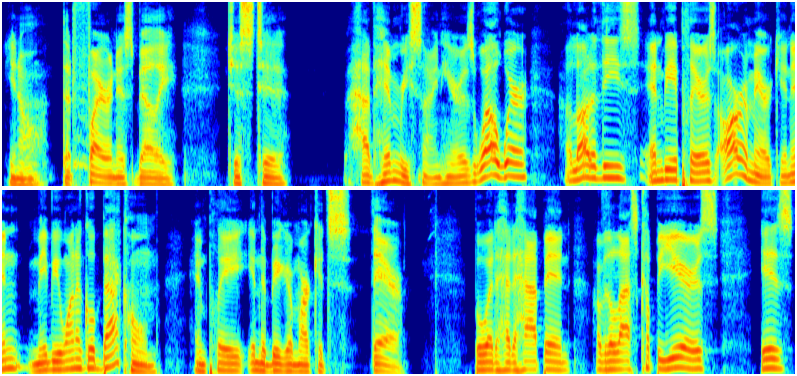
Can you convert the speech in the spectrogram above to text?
you know, that fire in his belly, just to have him resign here as well, where a lot of these NBA players are American and maybe want to go back home and play in the bigger markets there. But what had happened over the last couple years is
